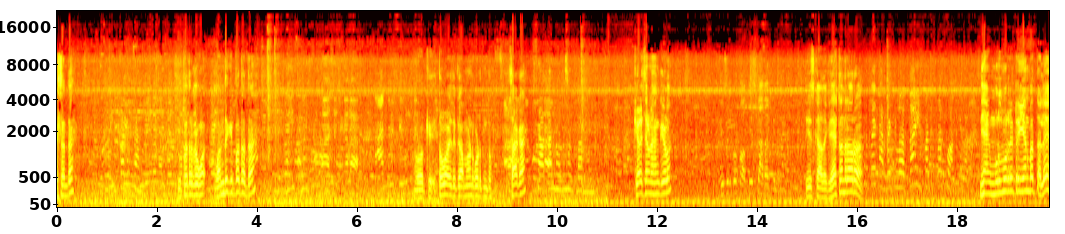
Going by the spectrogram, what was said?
ಎಷ್ಟಂತ? ಇಪ್ಪತ್ತು ರೂಪಾಯಿ. ಒಂದಕ್ಕೆ ಇಪ್ಪತ್ತತ್ತ? ಓಕೆ, ತಗೋ, ಇದಕ್ಕೆ ಅಮೌಂಟ್ ಕೊಡ್ತೀನಿ ತಗೋ. ಸಾಕಾ? ಕೇಳಿಸೋಣ ಹಂಗೆ ಕೇಳು ತೀಸ್ಕ ಅದಕ್ಕೆ ಎಷ್ಟಂದ್ರೆ ಅವರು ನೀ ಹಂಗೆ ಮೂರು ಮೂರು ಲೀಟ್ರ್ ಏನು ಬತ್ತಲ್ಲಿ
